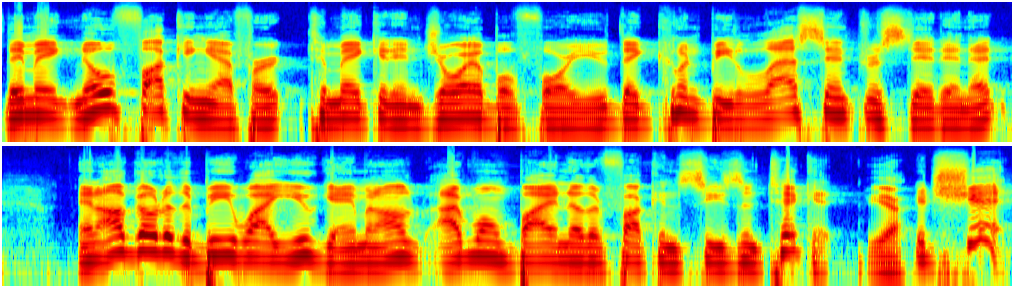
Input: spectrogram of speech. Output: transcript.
They make no fucking effort to make it enjoyable for you. They couldn't be less interested in it. And I'll go to the BYU game, and I'll I won't buy another fucking season ticket. Yeah. it's shit.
